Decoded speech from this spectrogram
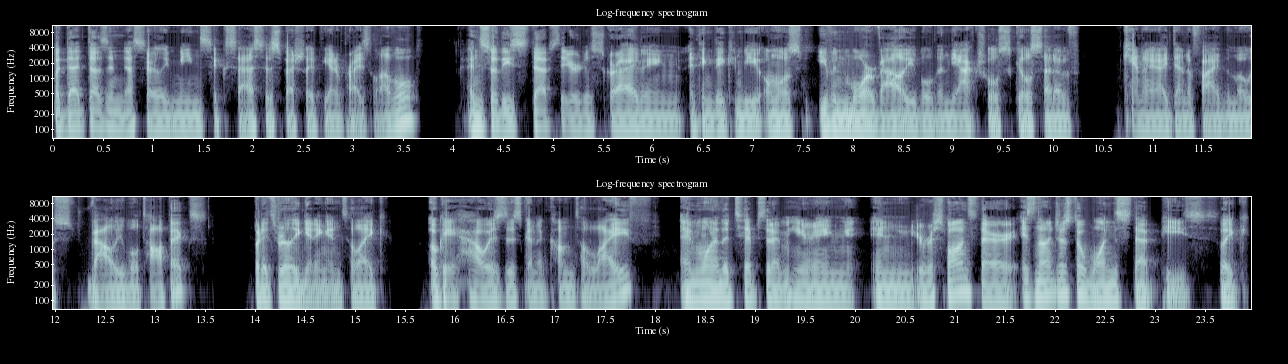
But that doesn't necessarily mean success, especially at the enterprise level. And so these steps that you're describing, I think they can be almost even more valuable than the actual skill set of can I identify the most valuable topics? But it's really getting into like, okay, how is this going to come to life? And one of the tips that I'm hearing in your response there is not just a one step piece. Like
